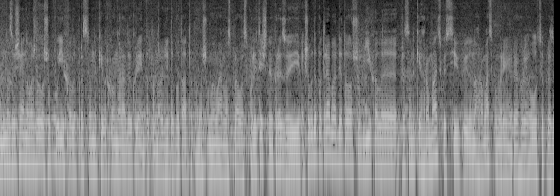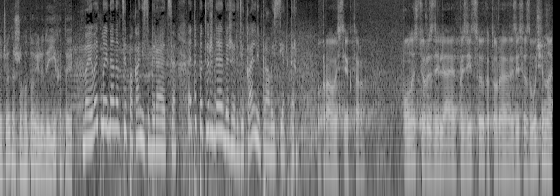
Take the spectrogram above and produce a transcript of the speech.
Надзвичайно важливо, щоб поїхали представники Верховної Ради України, тобто народні депутати, тому що ми маємо справу з політичною кризою. І якщо буде потреба для того, щоб їхали представники громадськості, відповідно на громадському рівні регулювали цю кризу, очевидно, що готові люди їхати. Воевать майдановцы пока не собираются. Это подтверждает даже радикальный правый сектор. Правый сектор полностью разделяет позицию, которая здесь озвучена.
